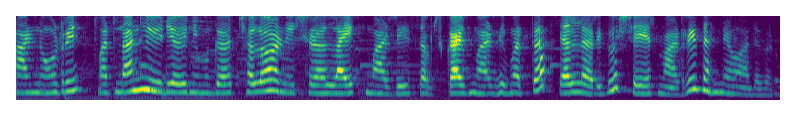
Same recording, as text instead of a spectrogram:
ಮಾಡಿ ನೋಡ್ರಿ. ಮತ್ತು ನನ್ನ ವಿಡಿಯೋ ನಿಮ್ಗೆ ಚಲೋ ಅನಿಸ್ರ ಲೈಕ್ ಮಾಡಿರಿ ಸಬ್ಸ್ಕ್ರೈಬ್ ಮಾಡಿರಿ ಮತ್ತು ಎಲ್ಲರಿಗೂ ಶೇರ್ ಮಾಡಿರಿ. ಧನ್ಯವಾದಗಳು.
